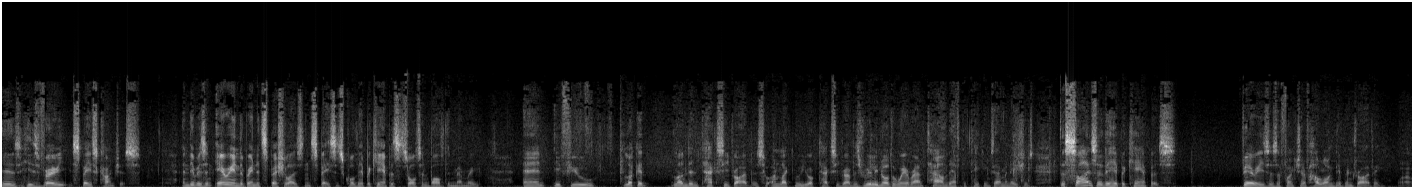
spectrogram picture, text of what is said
is he's very space conscious. And there is an area in the brain that's specialized in space. It's called the hippocampus. It's also involved in memory. And if you look at London taxi drivers, who, unlike New York taxi drivers, really know the way around town, they have to take examinations. The size of the hippocampus varies as a function of how long they've been driving. Wow.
